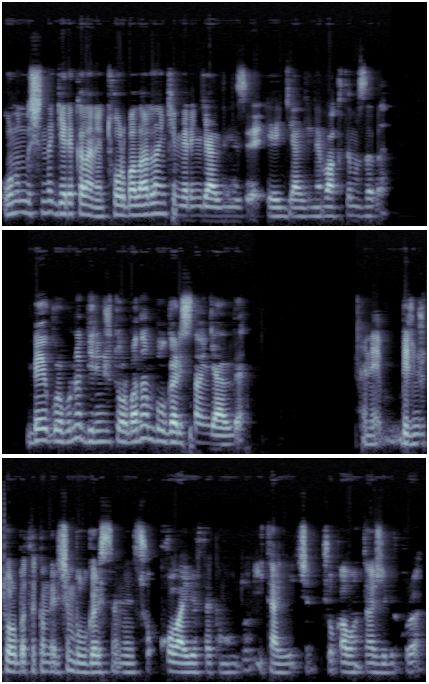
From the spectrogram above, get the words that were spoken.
Onun dışında geri kalan yani torbalardan kimlerin geldiğinize, e, geldiğine baktığımızda da B grubuna birinci torbadan Bulgaristan geldi. Hani birinci torba takımlar için Bulgaristan yani çok kolay bir takım oldu. İtalya için çok avantajlı bir kura.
